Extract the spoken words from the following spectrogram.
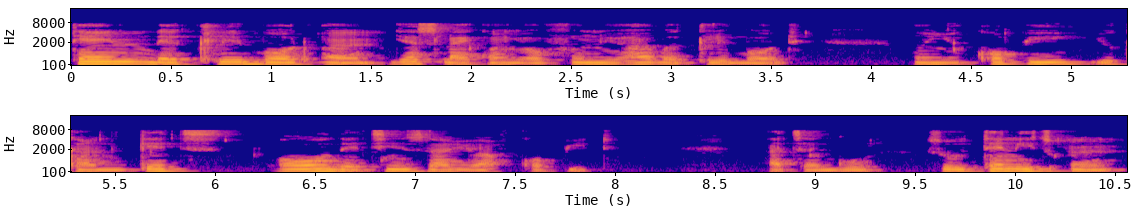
turn the clipboard on, just like on your phone, you have a clipboard. When you copy, you can get all the things that you have copied at a go. So turn it on.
